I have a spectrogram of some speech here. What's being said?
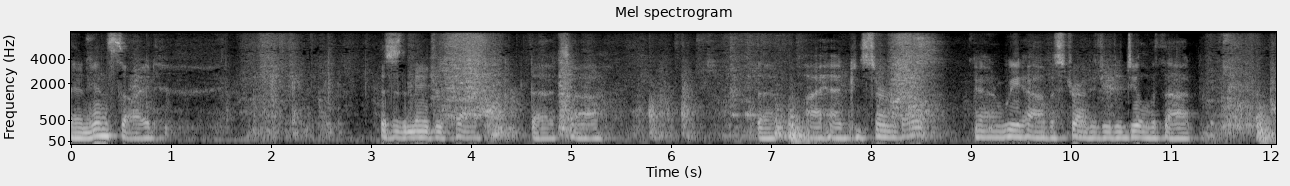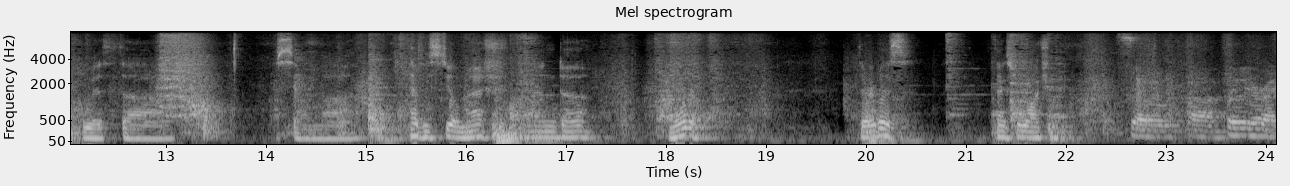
And inside, this is the major crack that uh, that I had concern about, and we have a strategy to deal with that with uh, some uh, heavy steel mesh and uh, mortar. There it is. Thanks for watching. So uh, earlier I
